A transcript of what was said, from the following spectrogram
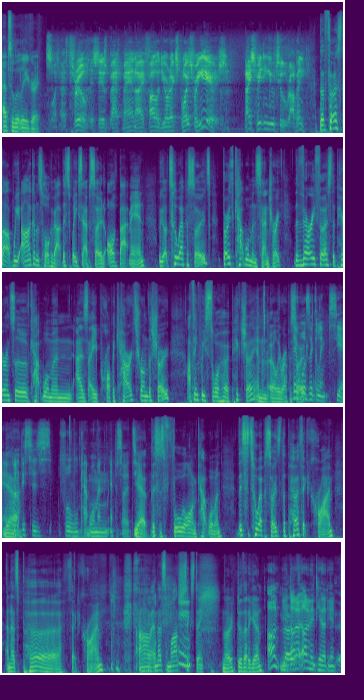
absolutely agree. What a thrill this is, Batman. I followed your exploits for years. Nice meeting you too, Robin. But first up, we are going to talk about this week's episode of Batman. We got two episodes, both Catwoman centric. The very first appearance of Catwoman as a proper character on the show. I think we saw her picture in an earlier episode. There was a glimpse, yeah, Yeah. but this is full Catwoman episodes. Yeah, this is full on Catwoman. This is two episodes, The Perfect Crime, and that's Perfect Crime. um, and that's March 16th. No, do that again. Oh, yeah, I, don't, I don't need to hear that again.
